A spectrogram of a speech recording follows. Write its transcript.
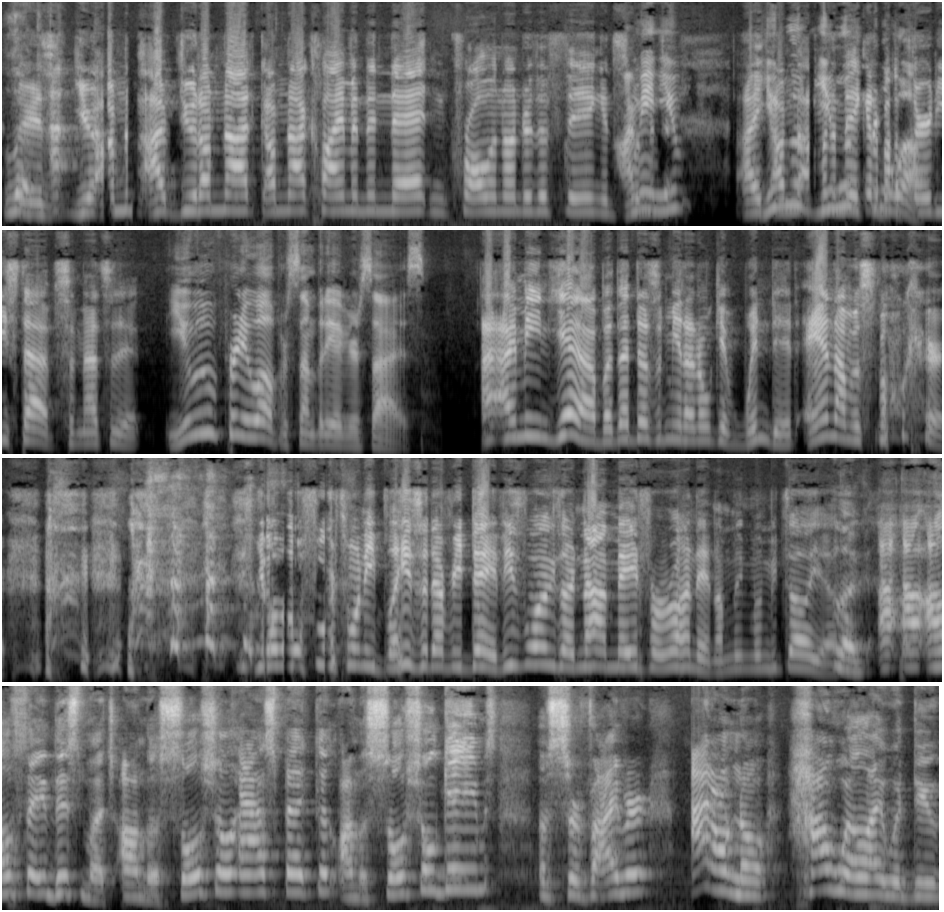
Look, There's, I- you're, I'm, not, I, dude. I'm not. I'm not climbing the net and crawling under the thing. And I mean, swimming. you I, you I'm, move- I'm you gonna move make it about well. 30 steps, and that's it. you move pretty well for somebody of your size. I, I mean, yeah, but that doesn't mean I don't get winded, and I'm a smoker. YOLO 420 blaze it every day. These lungs are not made for running. I mean, let me tell you. Look, I, I- I'll say this much on the social aspect, of, on the social games of Survivor. I don't know how well I would do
